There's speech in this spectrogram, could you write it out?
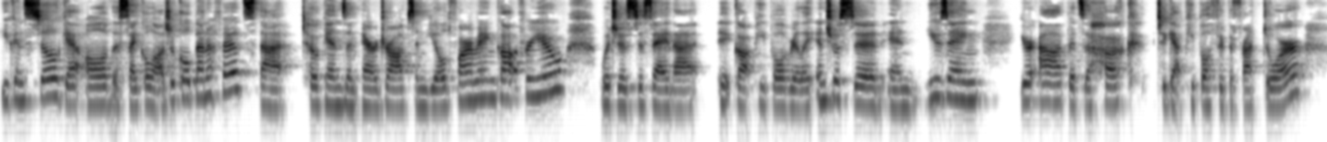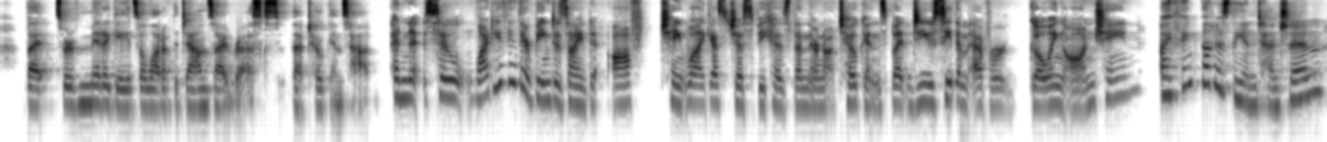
you can still get all of the psychological benefits that tokens and airdrops and yield farming got for you, which is to say that it got people really interested in using your app. It's a hook to get people through the front door but sort of mitigates a lot of the downside risks that tokens had. And so, why do you think they're being designed off chain? Well, I guess just because then they're not tokens, but do you see them ever going on chain? I think that is the intention.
